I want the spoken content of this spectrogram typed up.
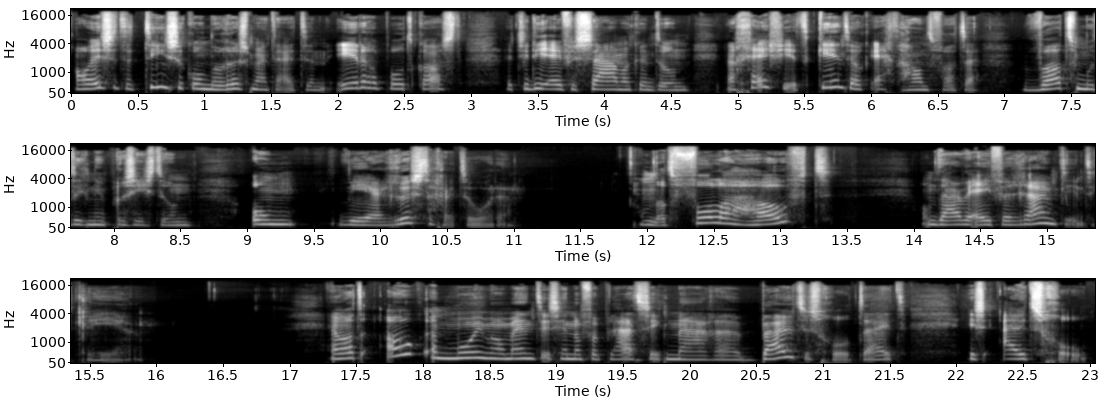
al is het de 10 seconden rustmoment uit een eerdere podcast, dat je die even samen kunt doen. Dan geef je het kind ook echt handvatten. Wat moet ik nu precies doen om weer rustiger te worden? Om dat volle hoofd, om daar weer even ruimte in te creëren. En wat ook een mooi moment is, en dan verplaats ik naar uh, buitenschooltijd, is uitschool.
